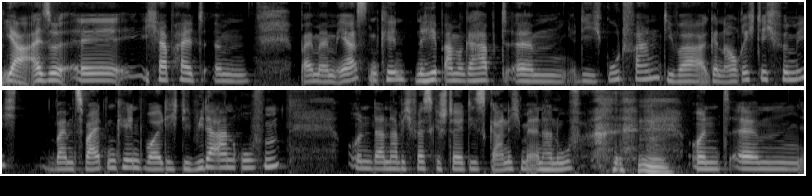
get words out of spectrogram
Ja, also äh, ich habe halt ähm, bei meinem ersten Kind eine Hebamme gehabt, ähm, die ich gut fand. Die war genau richtig für mich. Beim zweiten Kind wollte ich die wieder anrufen. Und dann habe ich festgestellt, die ist gar nicht mehr in Hannover. Mhm. Und ähm,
